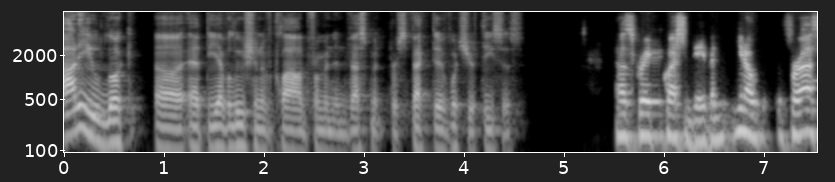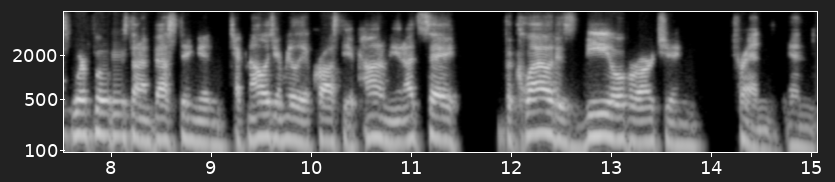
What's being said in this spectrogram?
how do you look uh, at the evolution of cloud from an investment perspective? What's your thesis? That's a great question, Dave. And you know, for us, we're focused on investing in technology and really across the economy. And I'd say the cloud is the overarching trend and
